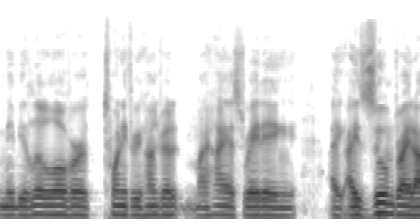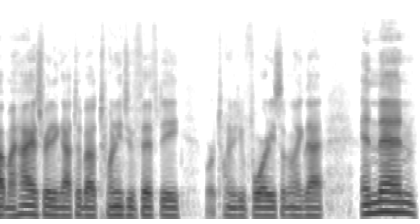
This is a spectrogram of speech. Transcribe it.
maybe a little over 2300. My highest rating, I, I zoomed right out. My highest rating got to about 2250 or 2240, something like that. And then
